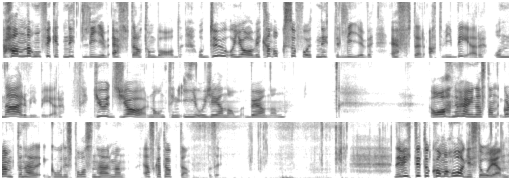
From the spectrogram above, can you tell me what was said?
Hanna hon fick ett nytt liv efter att hon bad. Och du och jag, vi kan också få ett nytt liv efter att vi ber och när vi ber. Gud gör någonting i och genom bönen. Ja, nu har jag ju nästan glömt den här godispåsen här, men jag ska ta upp den. Det är viktigt att komma ihåg historien.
